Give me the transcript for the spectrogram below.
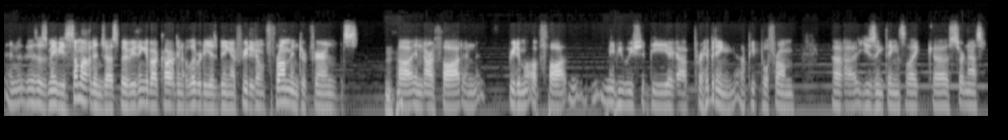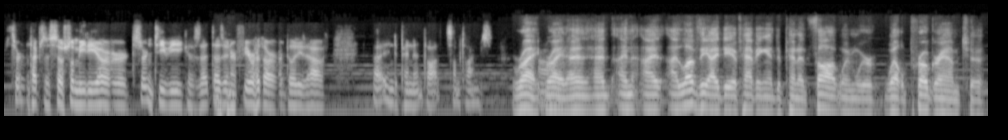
and this is maybe somewhat unjust, but if we think about cognitive liberty as being a freedom from interference Mhm. uh, in our thought and freedom of thought, maybe we should be uh, prohibiting uh, people from uh, using things like uh, certain as- certain types of social media or certain TV because that does Mhm. interfere with our ability to have uh, independent thought sometimes. Right, Um, right. And, and, I, I love the idea of having independent thought when we're well programmed to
